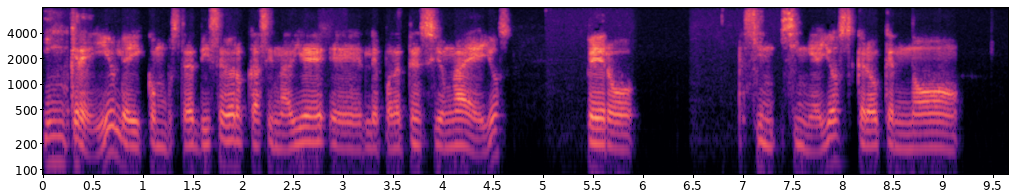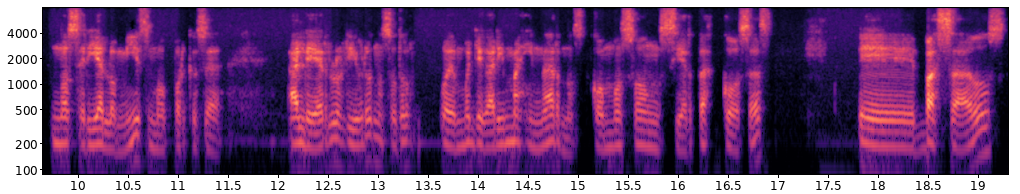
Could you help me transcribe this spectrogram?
increíble. Y como usted dice, pero casi nadie eh, le pone atención a ellos, pero sin, sin ellos creo que no, no sería lo mismo, porque, o sea, al leer los libros nosotros podemos llegar a imaginarnos cómo son ciertas cosas eh, basados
